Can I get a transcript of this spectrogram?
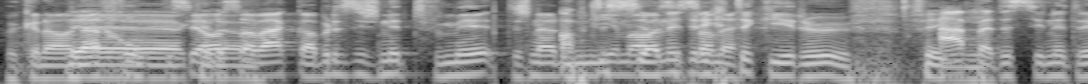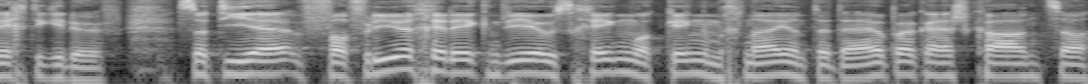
Und genau, Ja, dann kommt ja, das ja genau. so weg. Aber das ist nicht für mich, das ist nicht aber das ist ja niemals nicht so richtige Röf, finde Eben, das sind nicht richtige Röfe. So die von früher irgendwie als Kind, wo du ging am Knie und den Ellbogen hast und so.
